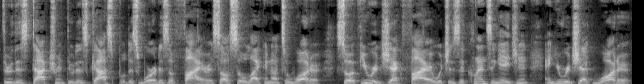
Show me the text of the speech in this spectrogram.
through this doctrine, through this gospel. This word is a fire. It's also likened unto water. So if you reject fire, which is a cleansing agent, and you reject reject water,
